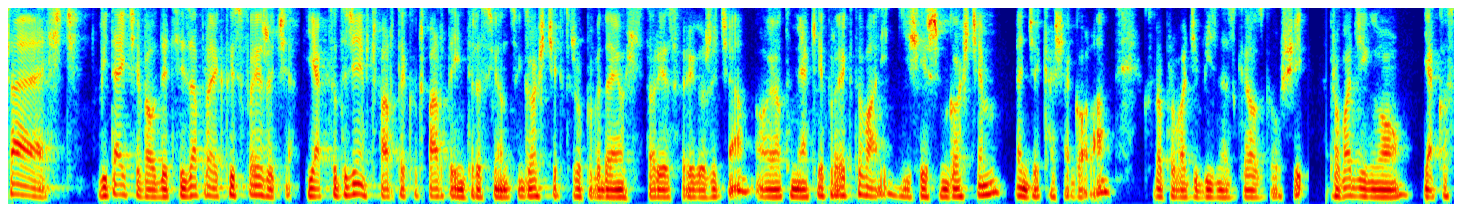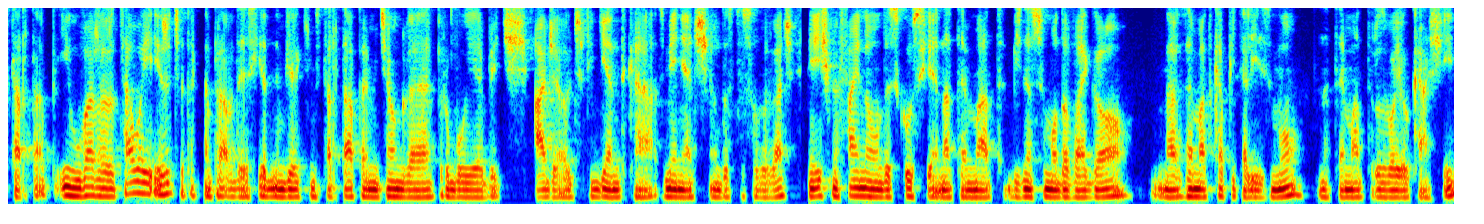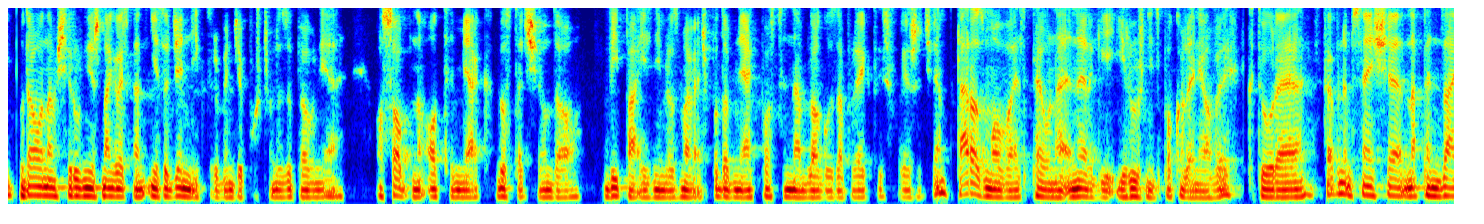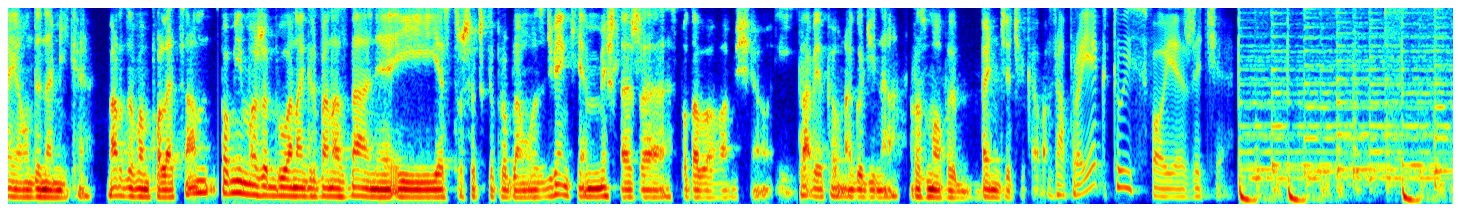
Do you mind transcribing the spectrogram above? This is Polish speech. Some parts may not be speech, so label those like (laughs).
Cześć! Witajcie w audycji Zaprojektuj swoje życie. Jak co tydzień w czwartek o czwartej interesujący goście, którzy opowiadają historię swojego życia i o tym, jak je projektowali. Dzisiejszym gościem będzie Kasia Gola, która prowadzi biznes Girls Go Chic. Prowadzi go jako startup i uważa, że całe jej życie tak naprawdę jest jednym wielkim startupem i ciągle próbuje być agile, czyli giętka, zmieniać się, dostosowywać. Mieliśmy fajną dyskusję na temat biznesu modowego, na temat kapitalizmu, na temat rozwoju Kasi. Udało nam się również nagrać na który będzie puszczony zupełnie osobno o tym, jak dostać się do VIP-a i z nim rozmawiać, podobnie jak posty na blogu Zaprojektuj swoje życie. Ta rozmowa jest pełna energii i różnic pokoleniowych, które w pewnym sensie napędzają dynamikę. Bardzo Wam polecam. Pomimo, że była nagrywana zdalnie i jest troszeczkę problemu z dźwiękiem, myślę, że spodoba Wam się i prawie pełna godzina rozmowy będzie ciekawa. Zaprojektuj swoje życie.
